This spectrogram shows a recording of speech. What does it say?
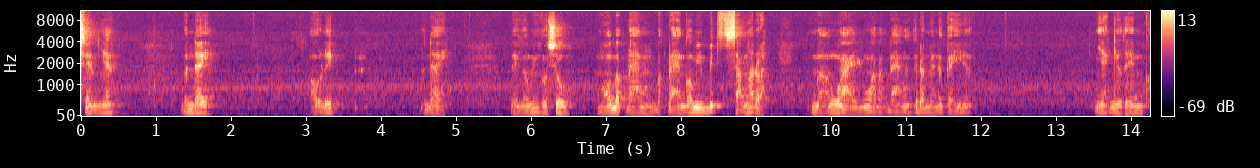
xem nha. Bên đây olip bên đây. Đây có miếng cao su. Mỗi bạc đạn bạc đạn có miếng bít sẵn hết rồi. Nhưng mà ở ngoài ngoài bạc đạn, cái đầm này nó kỹ nữa. Nhát vô thêm, có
